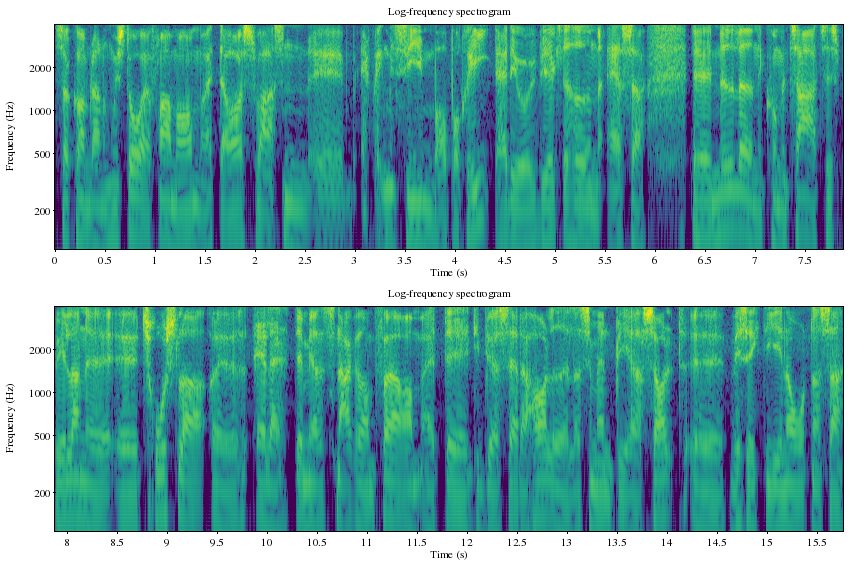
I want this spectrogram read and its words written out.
Så kom der nogle historier frem om, at der også var sådan, øh, hvad kan man sige, mobberi er det jo i virkeligheden. Altså øh, nedladende kommentarer til spillerne, øh, trusler, øh, eller dem jeg snakkede om før, om at øh, de bliver sat af holdet, eller simpelthen bliver solgt, øh, øh, hvis ikke de indordner sig,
